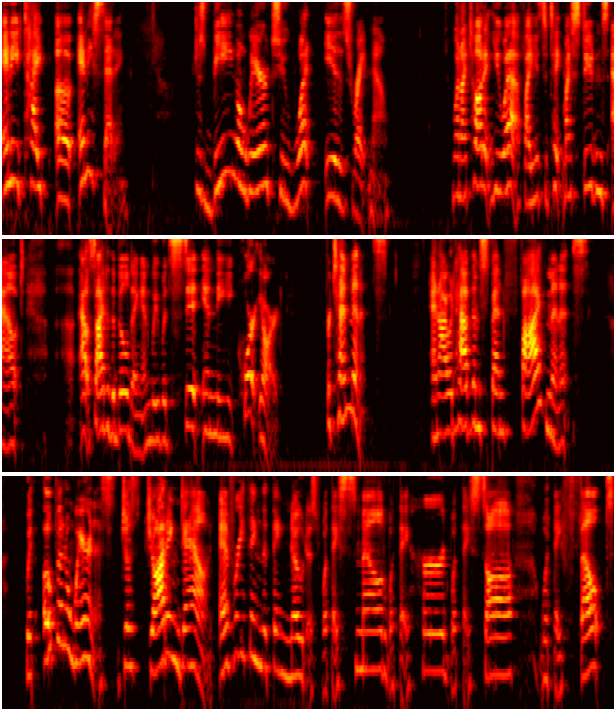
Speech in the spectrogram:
any type of any setting just being aware to what is right now. When i taught at uf i used to take my students out uh, outside of the building and we would sit in the courtyard for 10 minutes. And i would have them spend five minutes with open awareness, just jotting down everything that they noticed, what they smelled, what they heard, what they saw, what they felt.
